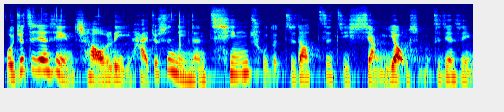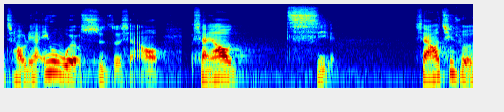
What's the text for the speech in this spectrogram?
我觉得这件事情超厉害，就是你能清楚的知道自己想要什么，这件事情超厉害。因为我有试着想要想要写，想要清楚的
